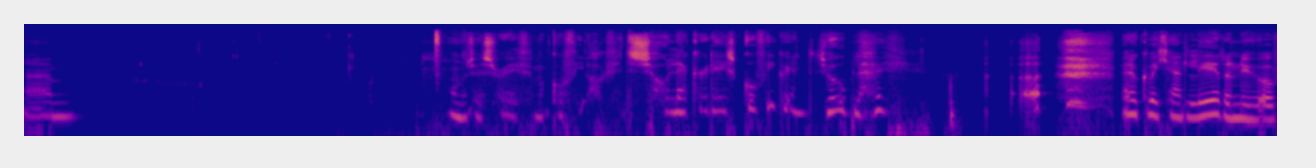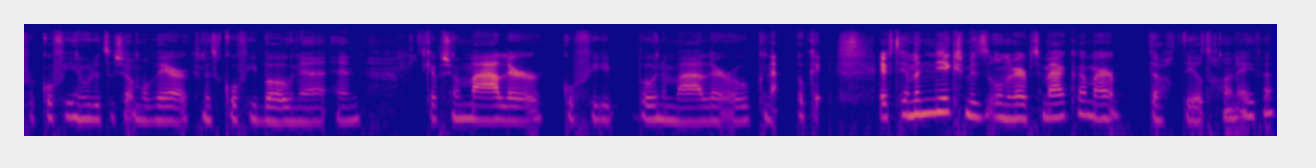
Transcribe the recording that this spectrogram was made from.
Um, ondertussen weer even mijn koffie. Oh, ik vind het zo lekker deze koffie. Ik ben zo blij. Ik ben ook een beetje aan het leren nu over koffie en hoe het dus allemaal werkt met koffiebonen. En ik heb zo'n maler, koffiebonenmaler ook. Nou, oké. Heeft helemaal niks met het onderwerp te maken, maar dacht, deel het gewoon even.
